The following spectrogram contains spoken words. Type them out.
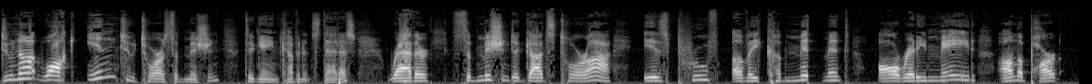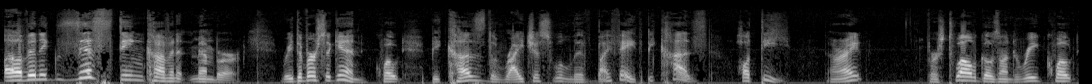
do not walk into Torah submission to gain covenant status. Rather, submission to God's Torah is proof of a commitment already made on the part of an existing covenant member. Read the verse again. Quote, because the righteous will live by faith. Because. Hoti. All right? Verse 12 goes on to read, quote,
